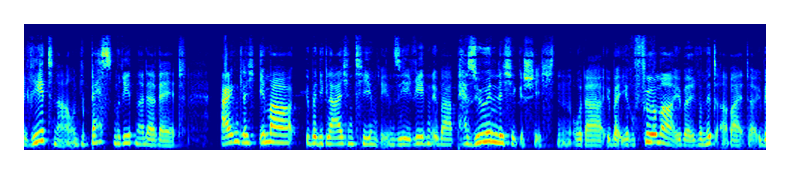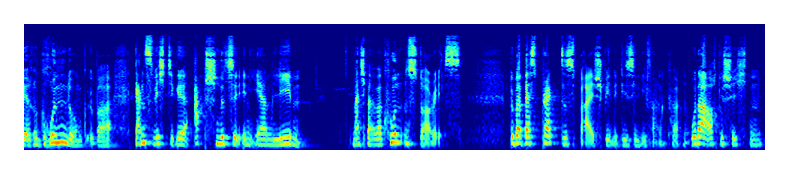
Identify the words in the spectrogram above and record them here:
Redner und die besten Redner der Welt eigentlich immer über die gleichen Themen reden. Sie reden über persönliche Geschichten oder über ihre Firma, über ihre Mitarbeiter, über ihre Gründung, über ganz wichtige Abschnitte in ihrem Leben. Manchmal über Kundenstories, über Best Practice Beispiele, die sie liefern können oder auch Geschichten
